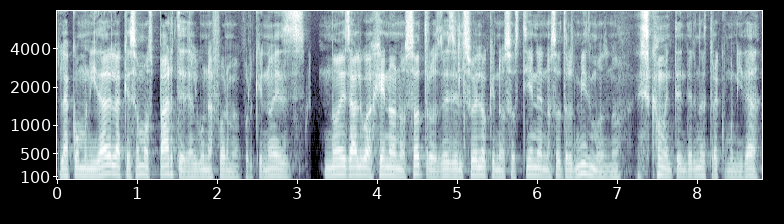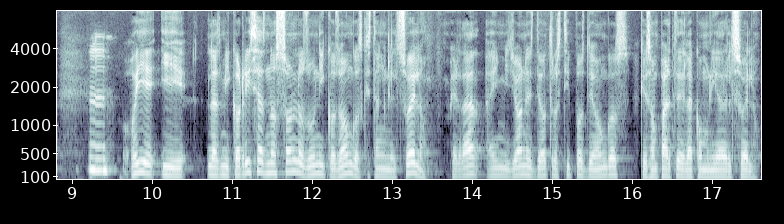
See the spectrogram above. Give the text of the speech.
la comunidad de la que somos parte de alguna forma, porque no es, no es algo ajeno a nosotros, es el suelo que nos sostiene a nosotros mismos, ¿no? Es como entender nuestra comunidad. Mm. Oye, y las micorrizas no son los únicos hongos que están en el suelo, ¿verdad? Hay millones de otros tipos de hongos que son parte de la comunidad del suelo.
